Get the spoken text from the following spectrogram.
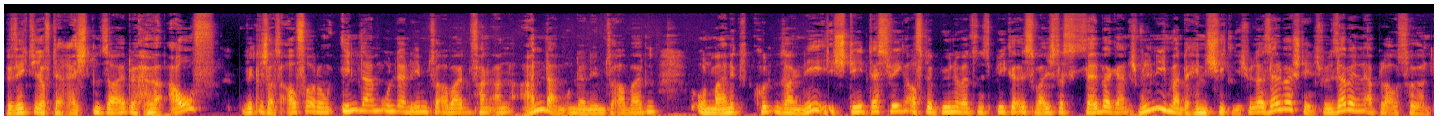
bewegt dich auf der rechten Seite, hör auf, wirklich als Aufforderung, in deinem Unternehmen zu arbeiten, fang an, an deinem Unternehmen zu arbeiten. Und meine Kunden sagen, nee, ich stehe deswegen auf der Bühne, wenn es ein Speaker ist, weil ich das selber gerne, ich will niemanden dahin schicken, ich will da selber stehen, ich will selber den Applaus hören.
